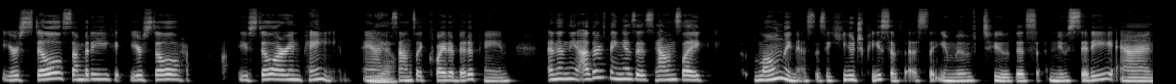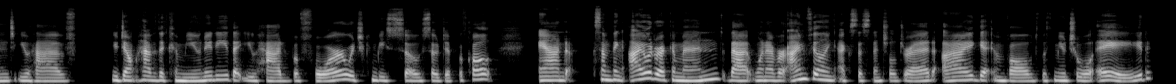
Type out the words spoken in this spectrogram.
you're still somebody you're still you still are in pain and yeah. it sounds like quite a bit of pain and then the other thing is it sounds like loneliness is a huge piece of this that you move to this new city and you have you don't have the community that you had before which can be so so difficult and something i would recommend that whenever i'm feeling existential dread i get involved with mutual aid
